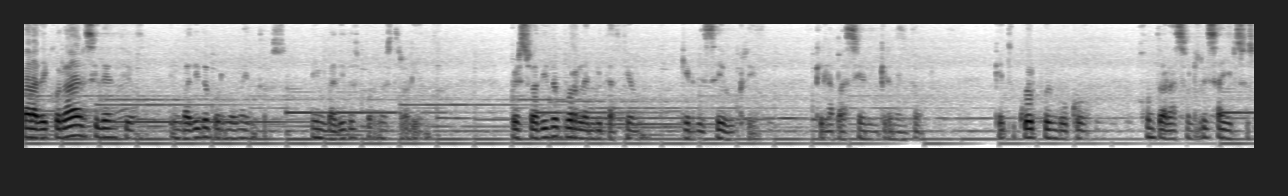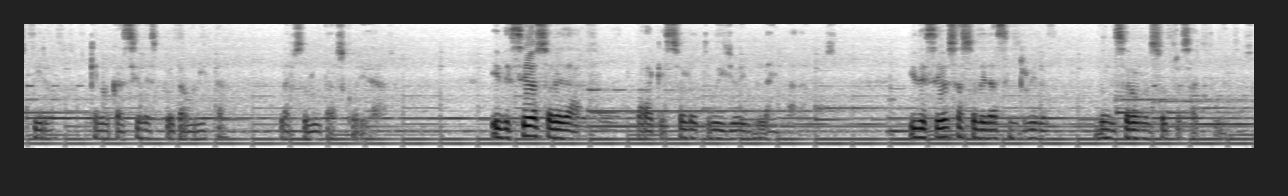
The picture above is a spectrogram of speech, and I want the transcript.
para decorar el silencio invadido por momentos, invadidos por nuestro aliento, persuadido por la invitación que el deseo creó, que la pasión incrementó, que tu cuerpo invocó junto a la sonrisa y el suspiro que en ocasiones protagoniza la absoluta oscuridad. Y deseo soledad para que solo tú y yo la invadamos. Y deseo esa soledad sin ruido donde solo nosotros actuemos.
